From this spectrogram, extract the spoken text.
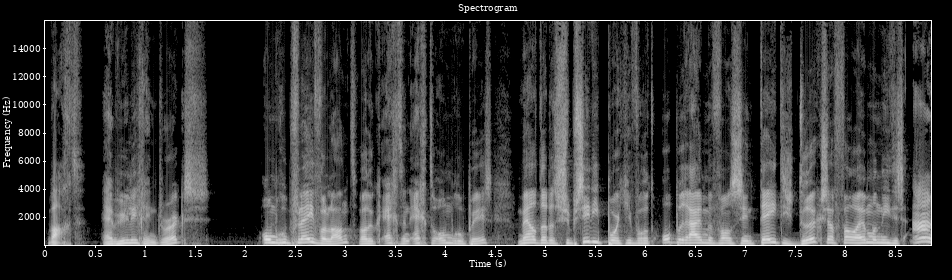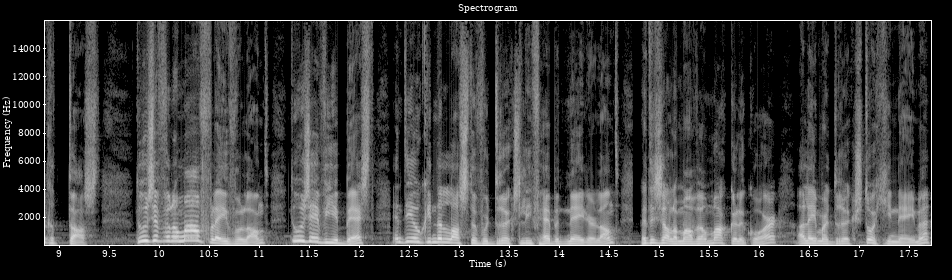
wacht, hebben jullie geen drugs? Omroep Flevoland, wat ook echt een echte omroep is, meldt dat het subsidiepotje voor het opruimen van synthetisch drugsafval helemaal niet is aangetast. Doe eens even normaal, Flevoland. Doe eens even je best en deel ook in de lasten voor drugsliefhebbend Nederland. Het is allemaal wel makkelijk hoor. Alleen maar drugs tot je nemen.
